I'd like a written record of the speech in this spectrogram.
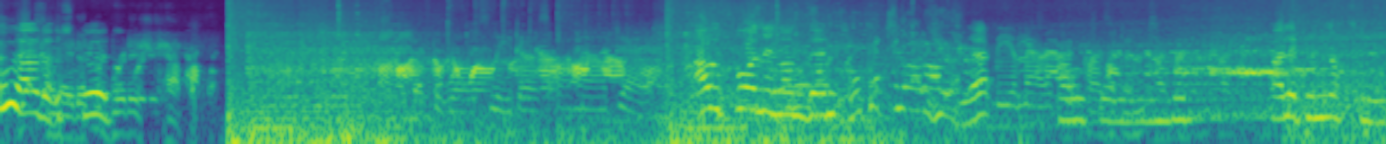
Oh, that looks good. British capital. Five of the world's leaders are now dead. I was born in London. We'll get you out of here. Yep. I American was born in London. I live in Nottingham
